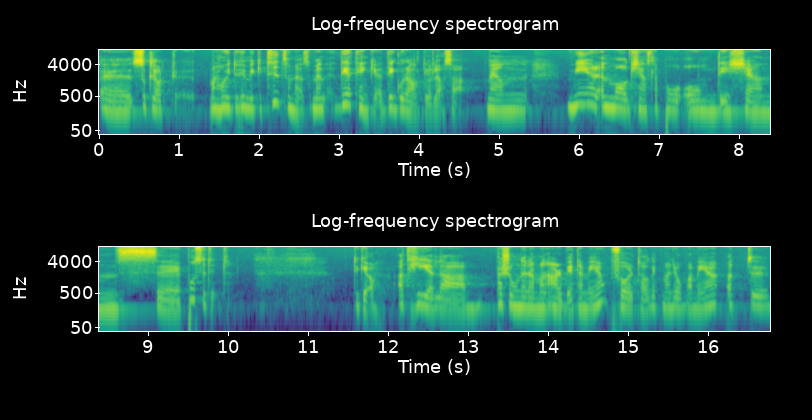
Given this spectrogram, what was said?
Eh, såklart, man har ju inte hur mycket tid som helst, men det tänker jag, det går alltid att lösa. Men mer en magkänsla på om det känns eh, positivt. Tycker jag. Att hela personerna man arbetar med, företaget man jobbar med, att eh,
